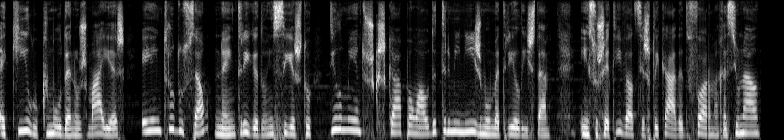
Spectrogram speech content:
Aquilo que muda nos Maias é a introdução, na intriga do incesto, de elementos que escapam ao determinismo materialista. Insuscetível de ser explicada de forma racional,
